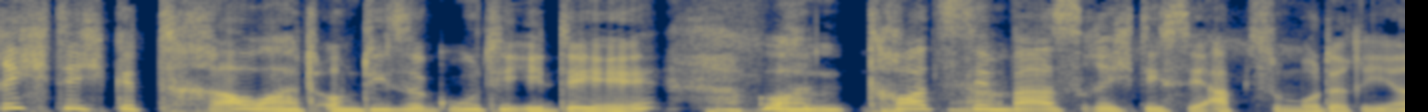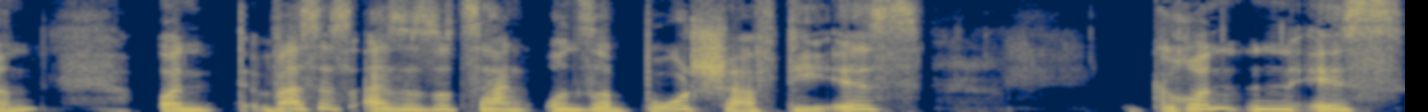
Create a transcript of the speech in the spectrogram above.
richtig getrauert um diese gute Idee. Und trotzdem war es richtig, sie abzumoderieren. Und was ist also sozusagen unsere Botschaft? Die ist, Gründen ist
